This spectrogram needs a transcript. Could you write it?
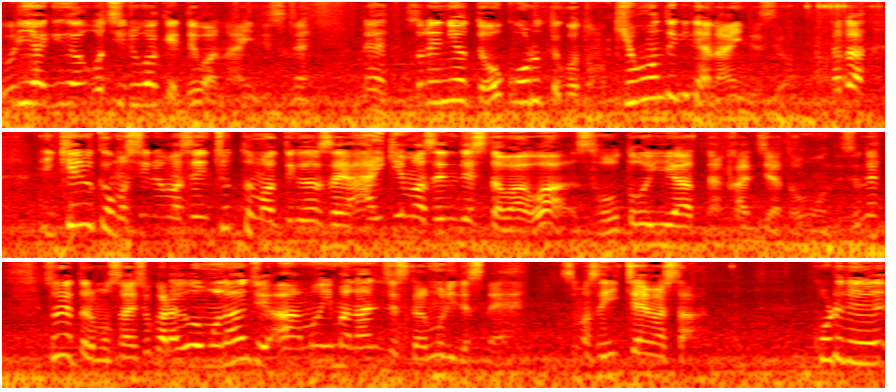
売り上げが落ちるわけではないんですね。で、それによって起こるってことも基本的にはないんですよ。ただ、いけるかもしれません。ちょっと待ってください。あ、いけませんでしたわ。は、相当嫌な感じやと思うんですよね。それやったらもう最初から、う、もう何時、あ、もう今何時ですか？ら無理ですね。すいません、行っちゃいました。これで、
